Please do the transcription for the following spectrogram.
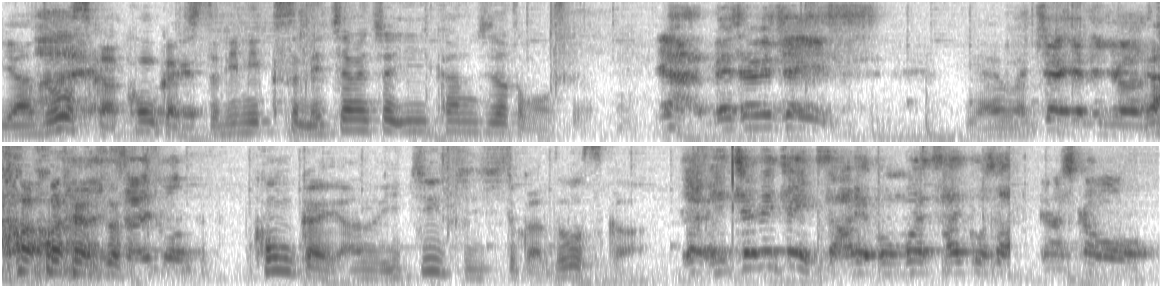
いやどうですか、今回ちょっとリミックスめちゃめちゃいい感じだと思うんですけど。いやめちゃめちゃいいっす。いや打ち上げてきます。最高今回あの111とかどうですか？いやめちゃめちゃいいっす。あれお前最高さ。いやしかも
